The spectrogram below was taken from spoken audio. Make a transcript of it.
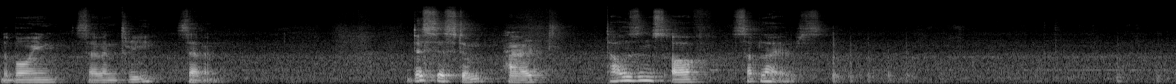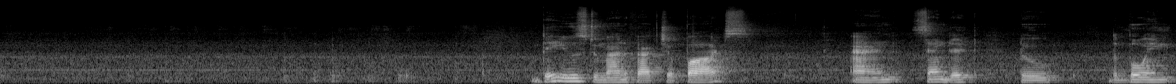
the Boeing 737. This system had thousands of suppliers. They used to manufacture parts and send it to the Boeing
